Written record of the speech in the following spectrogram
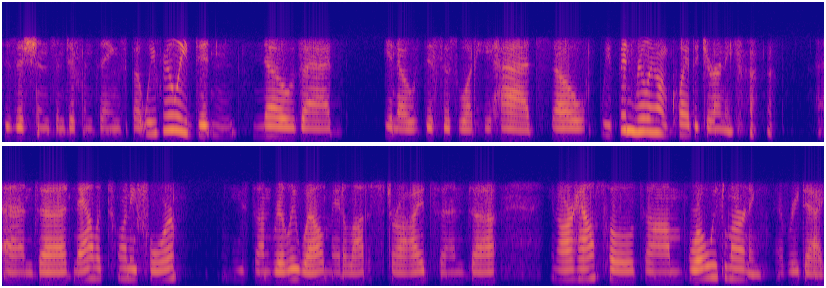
physicians and different things, but we really didn't know that you know this is what he had. So we've been really on quite a journey. and uh, now at 24, he's done really well, made a lot of strides, and uh, in our household, um, we're always learning every day.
